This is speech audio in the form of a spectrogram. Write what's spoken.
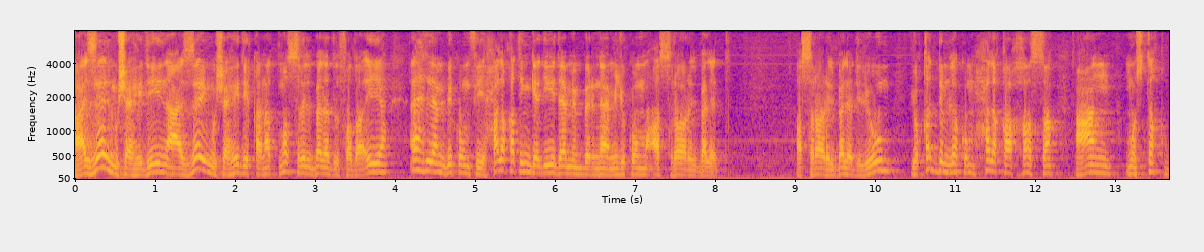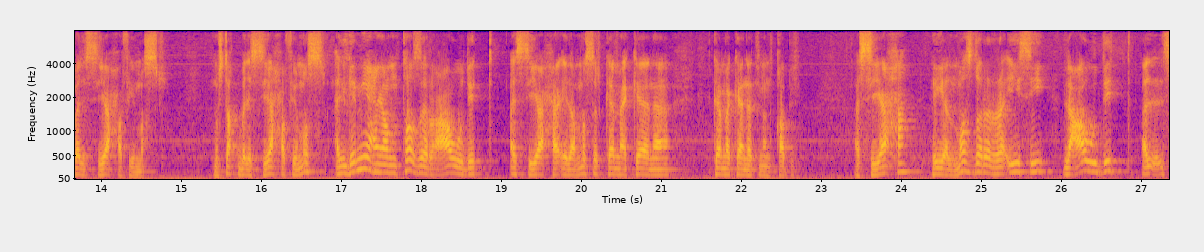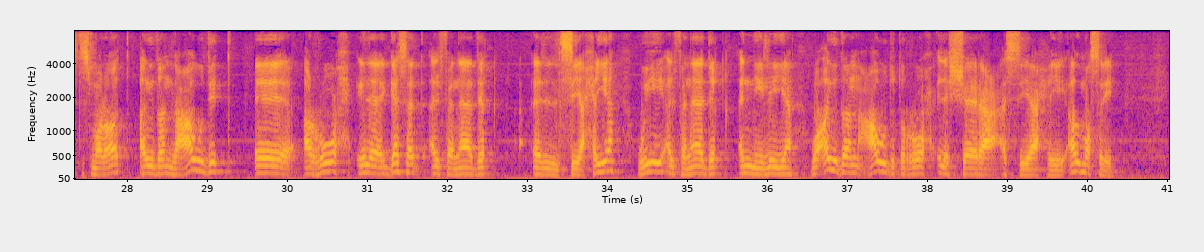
أعزائي المشاهدين أعزائي مشاهدي قناة مصر البلد الفضائية أهلا بكم في حلقة جديدة من برنامجكم أسرار البلد. أسرار البلد اليوم يقدم لكم حلقة خاصة عن مستقبل السياحة في مصر. مستقبل السياحة في مصر الجميع ينتظر عودة السياحة إلى مصر كما كان كما كانت من قبل. السياحة هي المصدر الرئيسي لعودة الاستثمارات أيضا لعودة الروح إلى جسد الفنادق السياحية والفنادق النيلية وأيضا عودة الروح إلى الشارع السياحي المصري.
